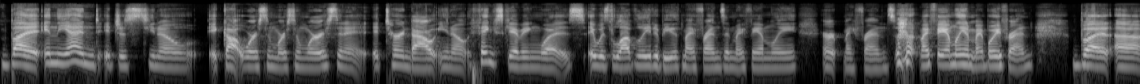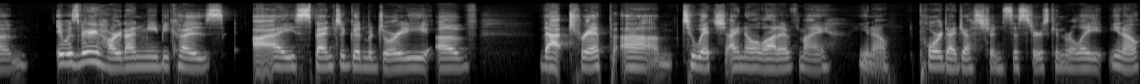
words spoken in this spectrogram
but in the end, it just, you know, it got worse and worse and worse. And it, it turned out, you know, Thanksgiving was, it was lovely to be with my friends and my family, or my friends, my family and my boyfriend. But um, it was very hard on me because I spent a good majority of that trip, um, to which I know a lot of my, you know, poor digestion sisters can relate, you know,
